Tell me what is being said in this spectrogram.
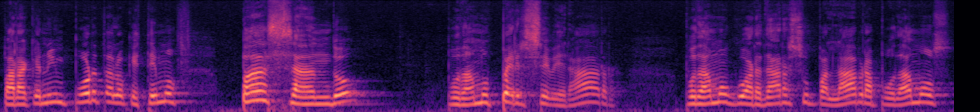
para que no importa lo que estemos pasando, podamos perseverar, podamos guardar su palabra, podamos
